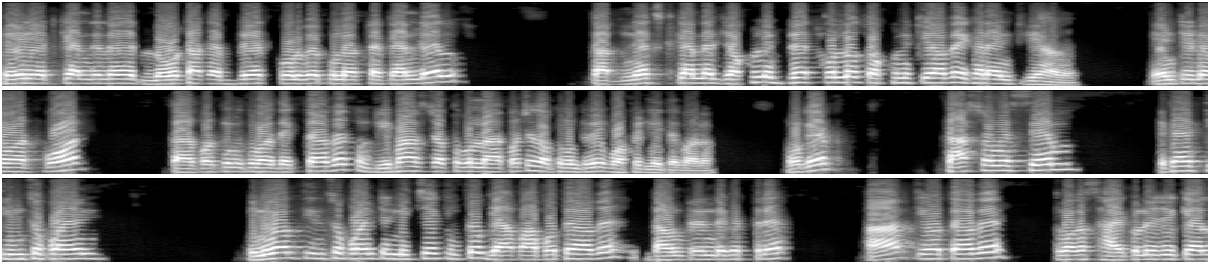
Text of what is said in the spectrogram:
সেই রেড ক্যান্ডেলের লোটাকে ব্রেক করবে কোনো একটা ক্যান্ডেল তার নেক্সট ক্যান্ডেল যখনই ব্রেক করল তখনই কি হবে? এখানে এন্ট্রি হবে। এন্ট্রি নেওয়ার পর তারপর কিন্তু তোমাকে দেখতে হবে, তুমি রিভার্স যতক্ষণ না করছে ততক্ষণ তুমি প্রফিট নিতে পারো। ওকে তার সঙ্গে সেম এখানে তিনশো পয়েন্ট মিনিমাম তিনশো পয়েন্টের নিচে কিন্তু গ্যাপ আপ হতে হবে ডাউন ট্রেন্ডের ক্ষেত্রে। আর কি হতে হবে? তোমাকে সাইকোলজিক্যাল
